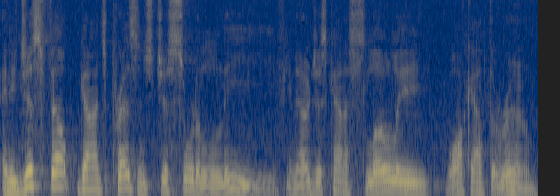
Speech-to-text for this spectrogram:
and he just felt God's presence just sort of leave, you know, just kind of slowly walk out the room.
